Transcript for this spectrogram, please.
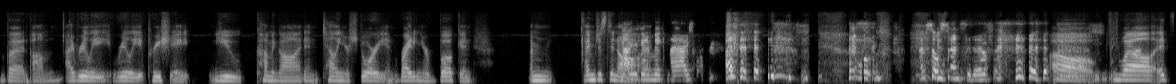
But um, I really, really appreciate you coming on and telling your story and writing your book and I'm I'm just in now awe. you're going to make my eyes water. well, I'm so sensitive. oh, well, it's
